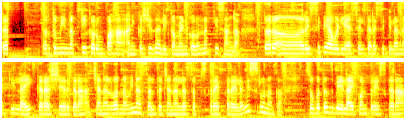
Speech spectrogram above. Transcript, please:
तर तर तुम्ही नक्की करून पहा आणि कशी झाली कमेंट करून नक्की सांगा. तर रेसिपी आवडली असेल तर रेसिपीला नक्की लाईक करा शेअर करा. चॅनलवर नवीन असाल तर चॅनलला सबस्क्राईब करायला विसरू नका. सोबतच बेल आयकॉन प्रेस करा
